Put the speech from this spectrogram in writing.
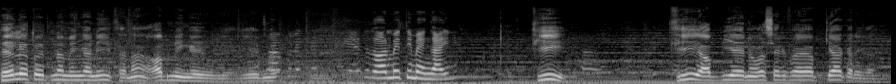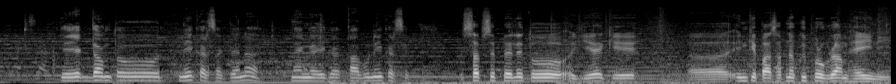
पहले तो इतना महँगा नहीं था ना अब महँगाई हो गया ये मैं- कि दौर में इतनी महँगाई थी। थी, अब ये नवाज़ शरीफ है, अब क्या करेगा? ये एकदम तो नहीं कर सकते ना, महँगाई का काबू नहीं कर सकते। सबसे पहले तो ये है कि इनके पास अपना कोई प्रोग्राम है ही नहीं,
